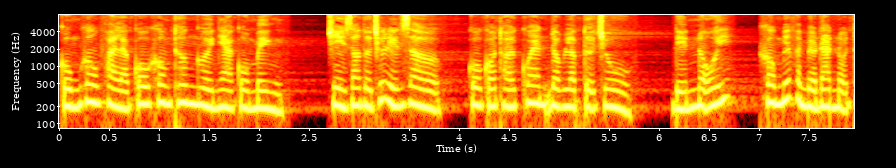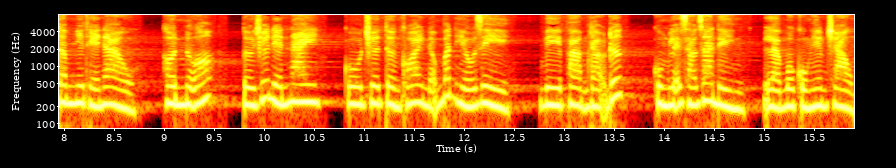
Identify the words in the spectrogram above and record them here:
Cũng không phải là cô không thương người nhà của mình. Chỉ do từ trước đến giờ, Cô có thói quen độc lập tự chủ. Đến nỗi, không biết phải biểu đạt nội tâm như thế nào. Hơn nữa, Từ trước đến nay, cô chưa từng có hành động bất hiếu gì. Vi phạm đạo đức, cùng lễ giáo gia đình là vô cùng nghiêm trọng.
